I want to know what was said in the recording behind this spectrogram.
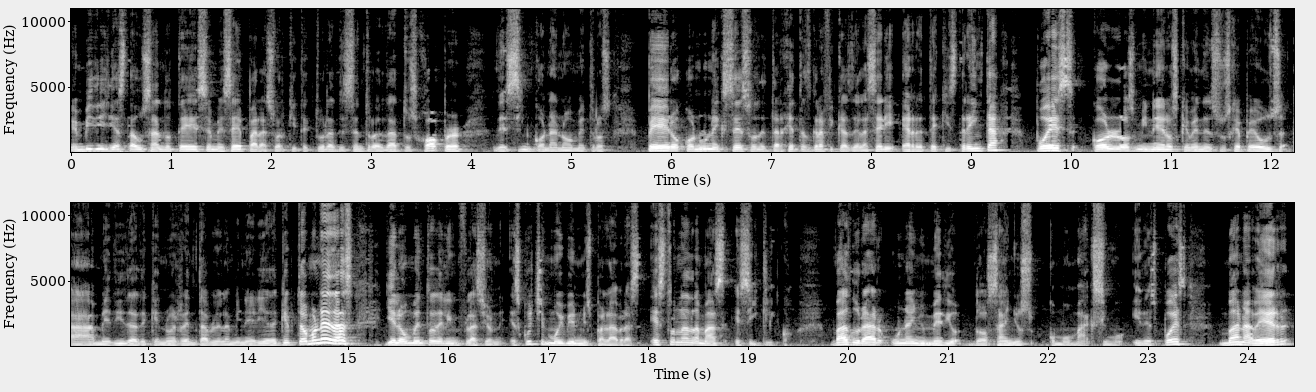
Nvidia ya está usando TSMC para su arquitectura de centro de datos Hopper de 5 nanómetros, pero con un exceso de tarjetas gráficas de la serie RTX 30, pues con los mineros que venden sus GPUs a medida de que no es rentable la minería de criptomonedas y el aumento de la inflación. Escuchen muy bien mis palabras, esto nada más es cíclico. Va a durar un año y medio, dos años como máximo y después van a ver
